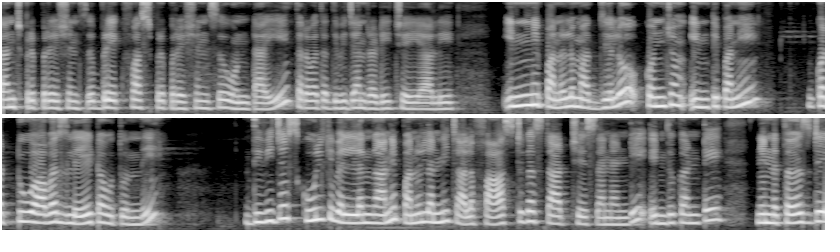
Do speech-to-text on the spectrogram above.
లంచ్ ప్రిపరేషన్స్ బ్రేక్ఫాస్ట్ ప్రిపరేషన్స్ ఉంటాయి. తర్వాత దివిజన్ రెడీ చేయాలి. ఇన్ని పనుల మధ్యలో కొంచెం ఇంటి పని ఒక టూ అవర్స్ లేట్ అవుతుంది. దివిజ స్కూల్కి వెళ్ళంగానే పనులన్నీ చాలా ఫాస్ట్గా స్టార్ట్ చేశానండి. ఎందుకంటే నిన్న థర్స్డే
